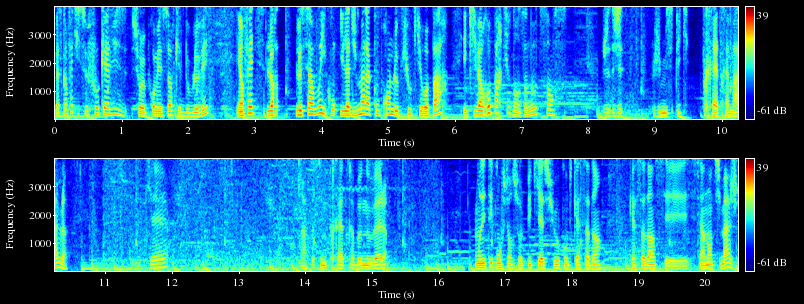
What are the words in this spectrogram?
Parce qu'en fait, il se focalise sur le premier sort qui est le W. Et en fait, leur, le cerveau, il, a du mal à comprendre le Q qui repart et qui va repartir dans un autre sens. Je, je, m'explique très très mal. Ok. Ah, ça, c'est une très très bonne nouvelle. On était confiant sur le Yasuo contre Kassadin. Kassadin, c'est un anti-mage.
